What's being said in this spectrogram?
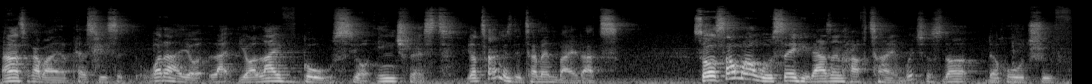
when I talk about your pursuits, what are your like your life goals, your interests? Your time is determined by that. So someone will say he doesn't have time, which is not the whole truth.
